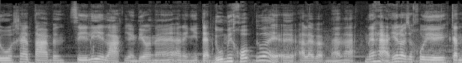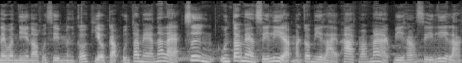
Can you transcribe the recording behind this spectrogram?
ดูแค่ตามเป็นซีรีส์หลักอย่างเดียวนะ อะไรอย่างนี้แต่ดูไม่ครบด้วยเอออะไรแบบนั้นอะเนื้อหาที่เราจะคุยกันในวันนี้เนาะคุณซิมมันก็เกี่ยวกับอุลตร้าแมนนั่นแหละซึ่งอุลตร้าแมนซีรีส์อะมันก็มีหลายภาคมากๆ มีทั้งซีรีส์หลัก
